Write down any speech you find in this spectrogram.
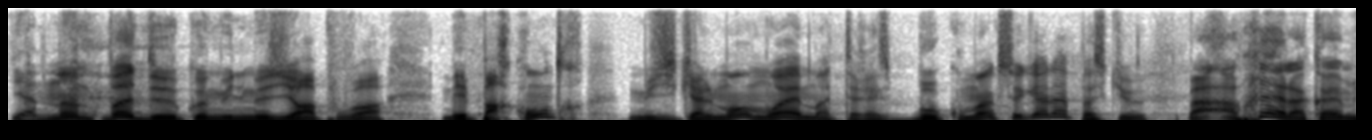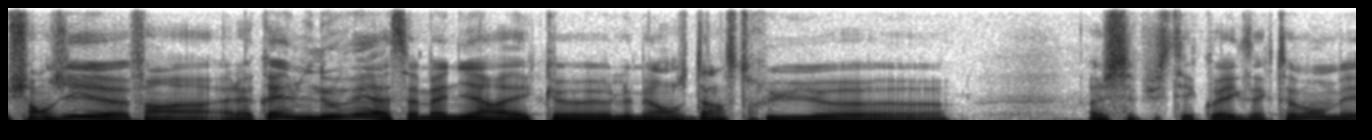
Il n'y a même pas de commune mesure à pouvoir. Mais par contre, musicalement, moi, elle m'intéresse beaucoup moins que ce gars-là parce que Bah, après, elle a quand même changé, euh, enfin, elle a quand même innové à sa manière avec euh, le mélange d'instru. euh, ah, je sais plus c'était quoi exactement, mais.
